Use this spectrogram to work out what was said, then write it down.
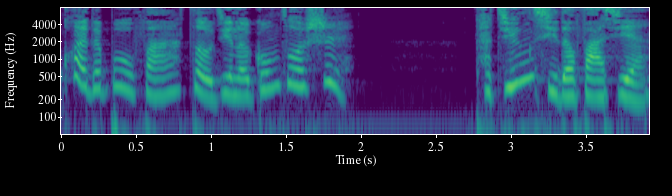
快的步伐走进了工作室，他惊喜的发现，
